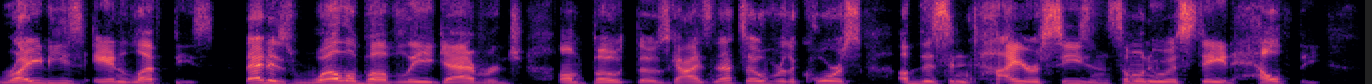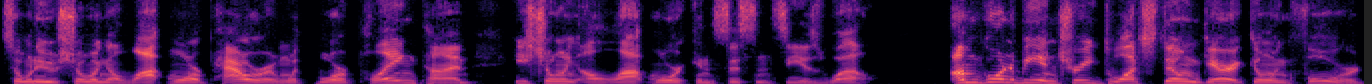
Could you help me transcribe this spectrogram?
righties and lefties. That is well above league average on both those guys. And that's over the course of this entire season. Someone who has stayed healthy, someone who is showing a lot more power. And with more playing time, he's showing a lot more consistency as well. I'm going to be intrigued to watch Stone Garrett going forward.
